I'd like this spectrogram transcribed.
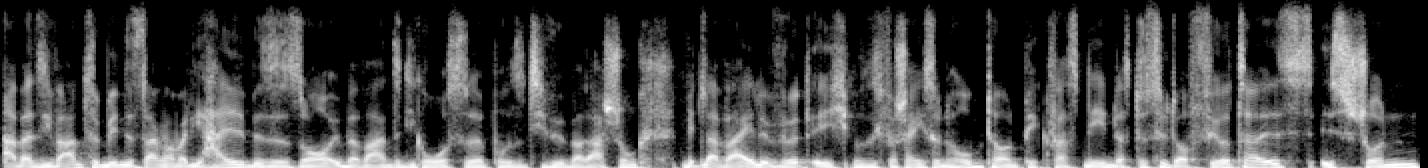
aber sie waren zumindest, sagen wir mal, die halbe Saison über waren sie die große positive Überraschung. Mittlerweile würde ich, muss ich wahrscheinlich so einen Hometown-Pick fast nehmen, dass Düsseldorf Vierter ist, ist schon,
